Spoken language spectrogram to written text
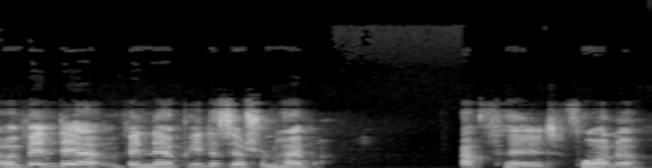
Aber wenn der, wenn der Penis ja schon halb abfällt vorne,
